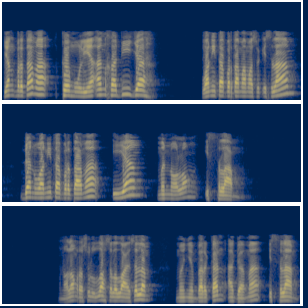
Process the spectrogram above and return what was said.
Yang pertama, kemuliaan Khadijah. Wanita pertama masuk Islam dan wanita pertama yang menolong Islam menolong Rasulullah sallallahu alaihi wasallam menyebarkan agama Islam.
